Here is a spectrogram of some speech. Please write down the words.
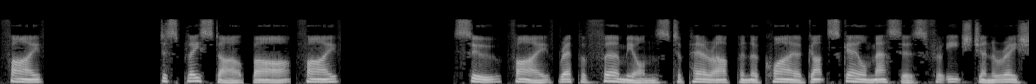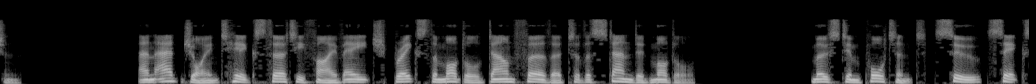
5 display style bar 5 SU 5 rep of fermions to pair up and acquire gut scale masses for each generation. An adjoint Higgs 35H breaks the model down further to the standard model. Most important, SU 6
